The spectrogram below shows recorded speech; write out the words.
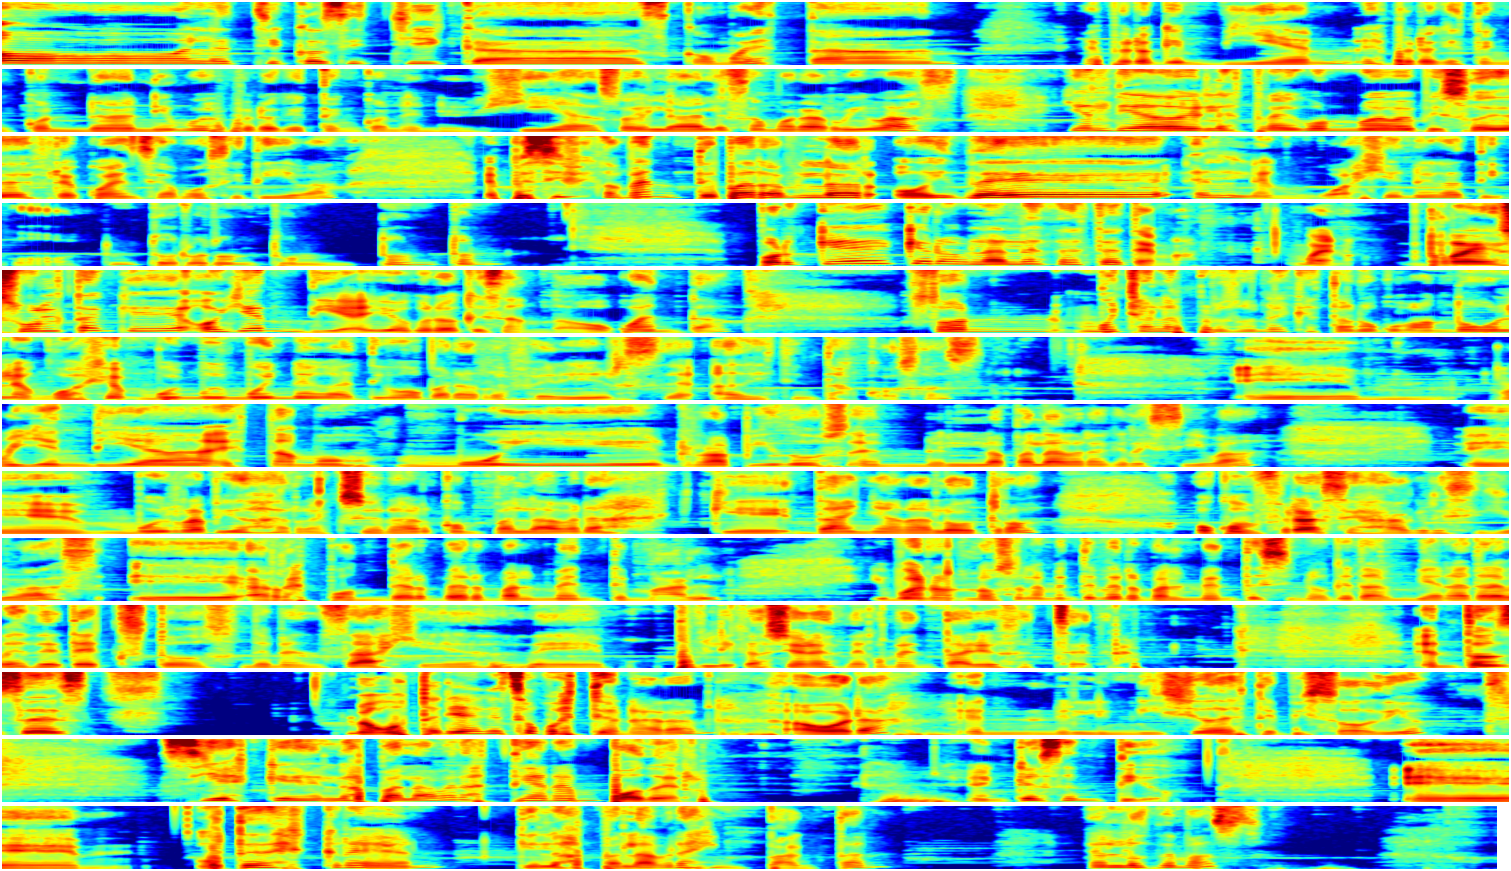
Hola chicos y chicas, ¿cómo están? Espero que bien, espero que estén con ánimo, espero que estén con energía. Soy la Ale Zamora Rivas y el día de hoy les traigo un nuevo episodio de Frecuencia Positiva, específicamente para hablar hoy de el lenguaje negativo. ¿Por qué quiero hablarles de este tema? Bueno, resulta que hoy en día yo creo que se han dado cuenta son muchas las personas que están ocupando un lenguaje muy, muy, muy negativo para referirse a distintas cosas. Em, hoy en día estamos muy rápidos en la palabra agresiva, eh, muy rápidos a reaccionar con palabras que dañan al otro o con frases agresivas, eh, a responder verbalmente mal. Y bueno, no solamente verbalmente, sino que también a través de textos, de mensajes, de publicaciones, de comentarios, etc. Entonces, me gustaría que se cuestionaran ahora, en el inicio de este episodio, si es que las palabras tienen poder ¿En qué sentido? Eh, ¿Ustedes creen que las palabras impactan en los demás?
